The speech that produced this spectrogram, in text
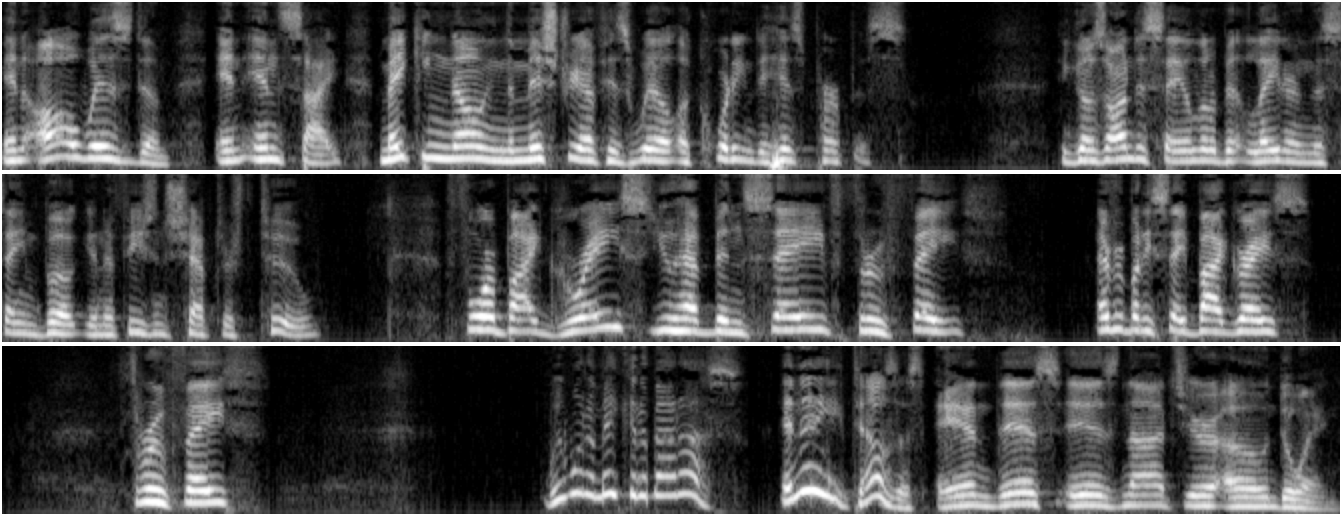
in all wisdom and insight, making known the mystery of his will according to his purpose. He goes on to say a little bit later in the same book, in Ephesians chapter 2 For by grace you have been saved through faith. Everybody say, by grace, through faith. We want to make it about us. And then he tells us, and this is not your own doing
